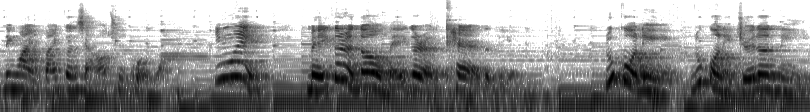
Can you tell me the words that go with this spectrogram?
另外一半更想要出轨吧。因为每一个人都有每一个人 care 的点。如果你如果你觉得你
